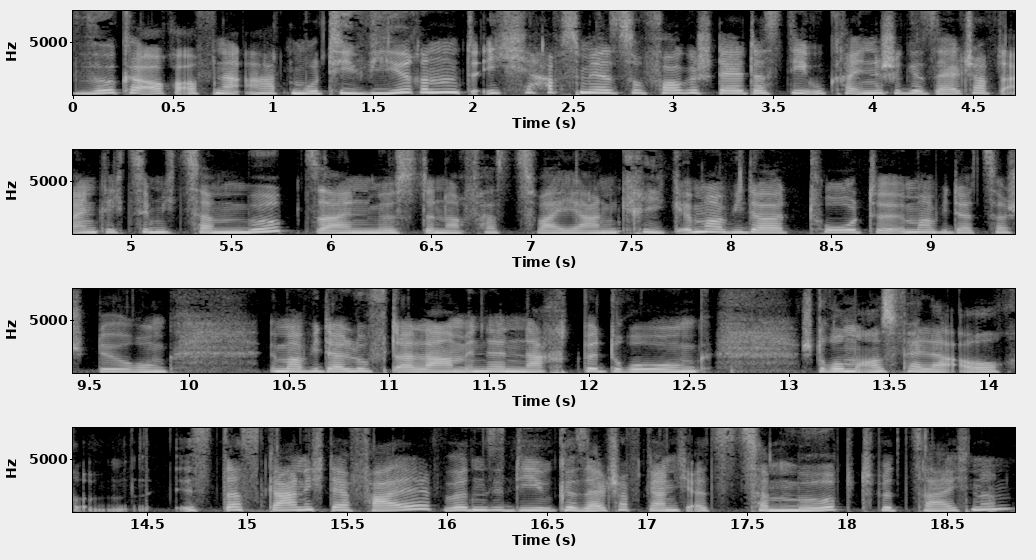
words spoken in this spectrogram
wirke auch auf eine Art motivierend. Ich habe es mir so vorgestellt, dass die ukrainische Gesellschaft eigentlich ziemlich zermürbt sein müsste nach fast zwei Jahren Krieg. Immer wieder Tote, immer wieder Zerstörung, immer wieder Luftalarm in der Nachtbedrohung, Stromausfälle auch. Ist das gar nicht der Fall? Würden Sie die Gesellschaft gar nicht als zermürbt bezeichnen?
